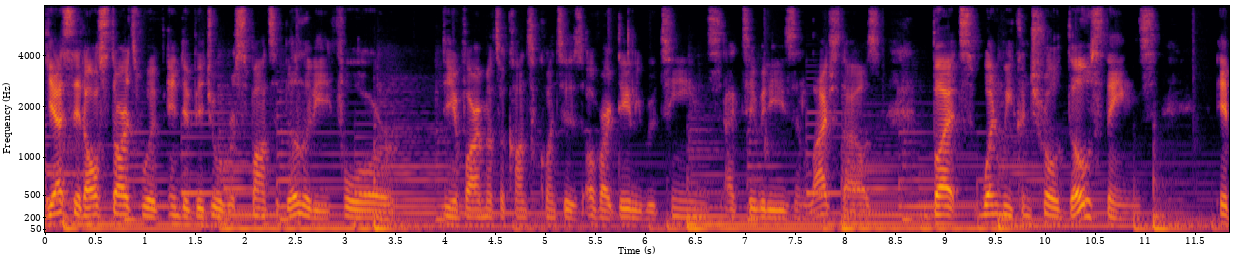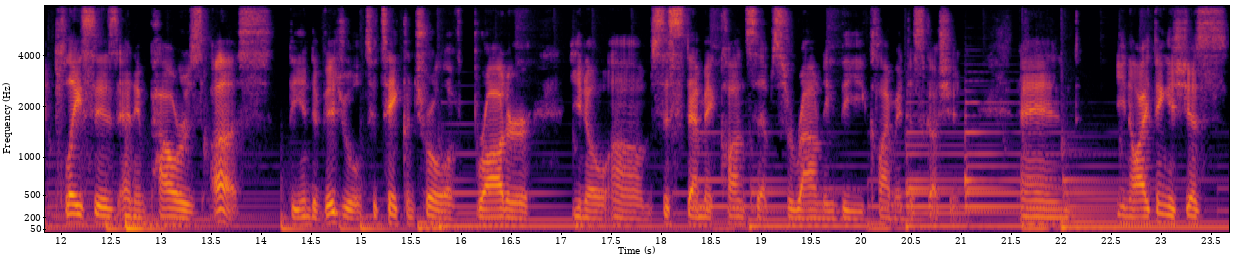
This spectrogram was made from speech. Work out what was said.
yes, it all starts with individual responsibility for the environmental consequences of our daily routines, activities, and lifestyles. But when we control those things, it places and empowers us, the individual, to take control of broader, you know, um, systemic concepts surrounding the climate discussion. And, you know, I think it's just,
